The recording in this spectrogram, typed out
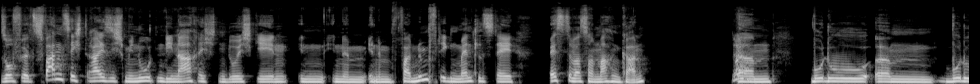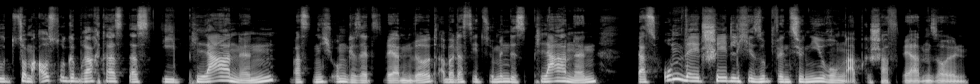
so für 20, 30 Minuten die Nachrichten durchgehen in, in, einem, in einem vernünftigen Mental State. Beste, was man machen kann. Ja. Ähm, wo du, ähm, wo du zum Ausdruck gebracht hast, dass die planen, was nicht umgesetzt werden wird, aber dass die zumindest planen, dass umweltschädliche Subventionierungen abgeschafft werden sollen.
